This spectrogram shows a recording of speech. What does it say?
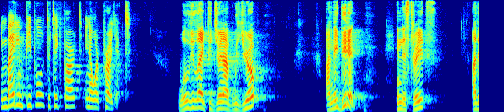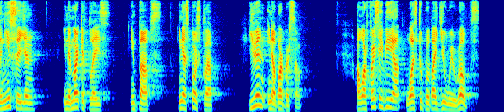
inviting people to take part in our project. Would you like to join up with Europe? And they did it. In the streets, at the news agent, in the marketplace, in pubs, in a sports club, even in a barber shop. Our first idea was to provide you with ropes,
